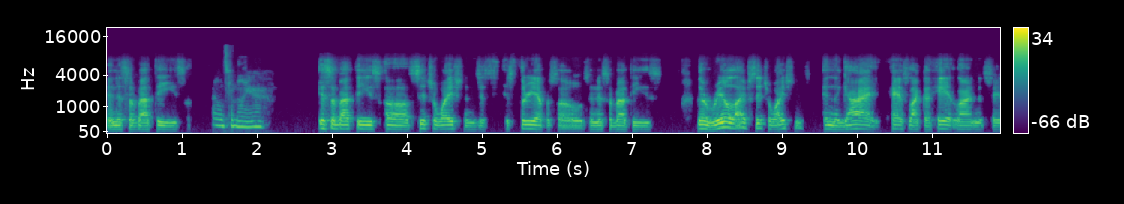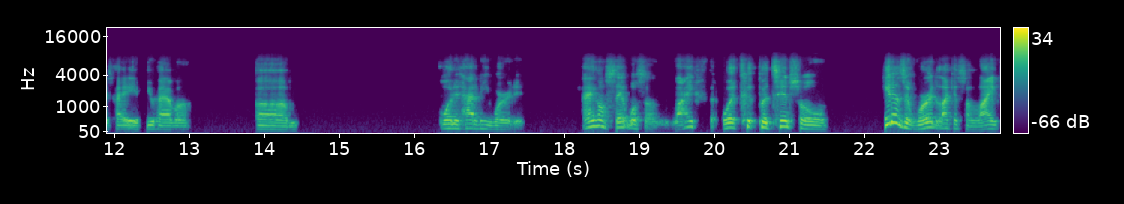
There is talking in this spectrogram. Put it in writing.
and it's about these. Sounds familiar. It's about these uh situations. It's it's three episodes, and it's about these they're real life situations. And the guy has like a headline that says, "Hey, if you have a um what did how did he word it? I ain't gonna say it was a life what could potential he doesn't word it like it's a life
